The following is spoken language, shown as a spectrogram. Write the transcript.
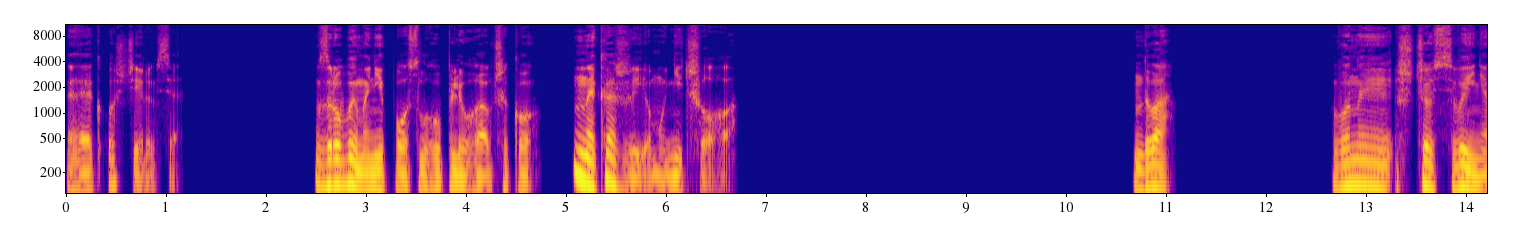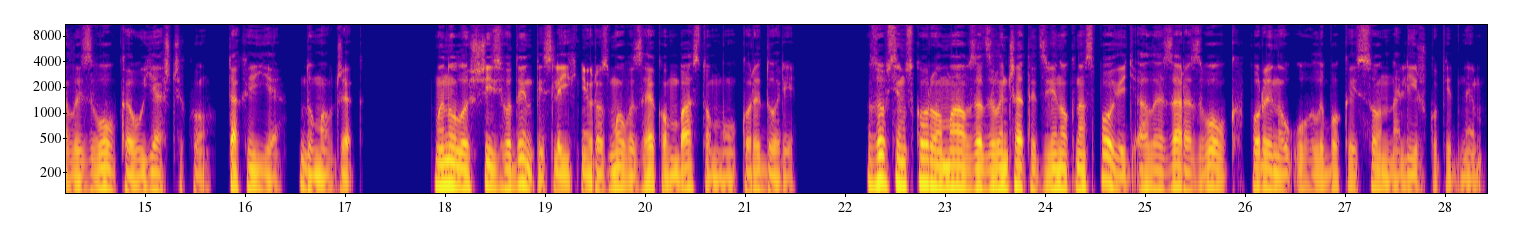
Гек ощирився. Зроби мені послугу, плюгавчику, не кажи йому нічого. Два. Вони щось вийняли з вовка у ящику, так і є, думав Джек. Минуло шість годин після їхньої розмови з геком Бастом у коридорі. Зовсім скоро мав задзеленчати дзвінок на сповідь, але зараз вовк поринув у глибокий сон на ліжку під ним.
